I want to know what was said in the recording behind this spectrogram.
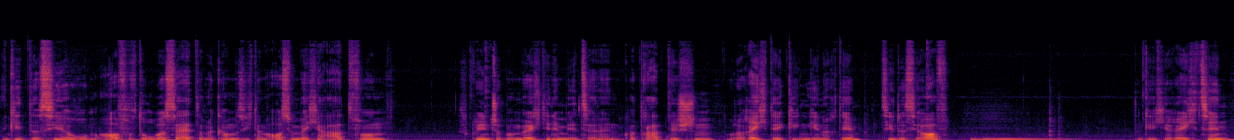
Dann geht das hier herum auf auf der Oberseite und dann kann man sich dann auswählen, welche Art von Screenshot man möchte. Ich nehme jetzt einen quadratischen oder rechteckigen, je nachdem. Ziehe das hier auf. Dann gehe ich hier rechts hin.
